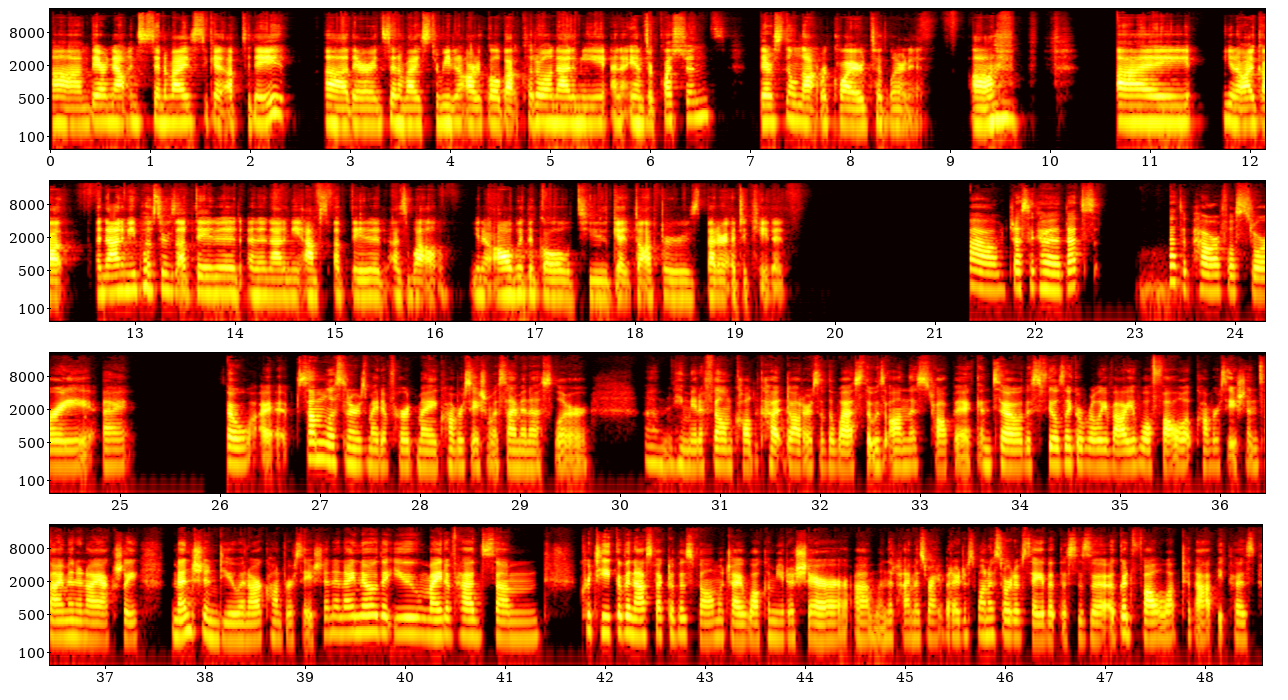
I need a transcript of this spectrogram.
um, they are now incentivized to get up to date. Uh, they're incentivized to read an article about clitoral anatomy and answer questions. They're still not required to learn it. Um, I, you know, I got anatomy posters updated and anatomy apps updated as well, you know, all with the goal to get doctors better educated. Wow, Jessica, that's that's a powerful story. I so I, some listeners might have heard my conversation with Simon Esler. Um, he made a film called Cut Daughters of the West that was on this topic. And so this feels like a really valuable follow up conversation. Simon and I actually mentioned you in our conversation. And I know that you might have had some critique of an aspect of his film, which I welcome you to share um, when the time is right. But I just want to sort of say that this is a, a good follow up to that because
